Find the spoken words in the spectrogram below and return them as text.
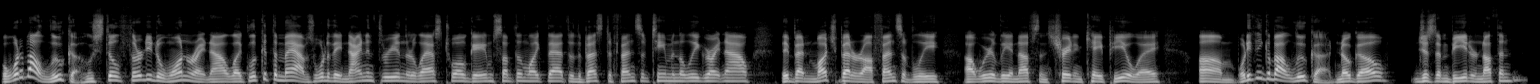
But what about Luka, who's still 30 to 1 right now? Like, look at the Mavs. What are they, 9 and 3 in their last 12 games? Something like that. They're the best defensive team in the league right now. They've been much better offensively, uh, weirdly enough, since trading KP away. Um, what do you think about Luka? No go? Just Embiid or nothing?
